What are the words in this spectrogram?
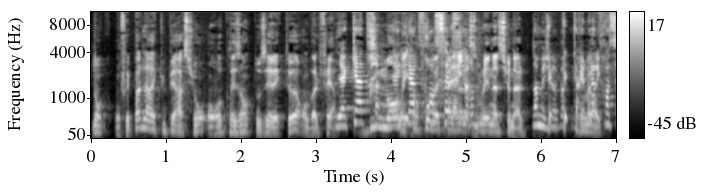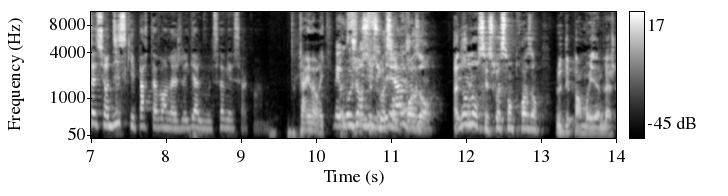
Donc, on ne fait pas de la récupération, on représente nos électeurs, on va le faire. Il y a 4, il y a Français sur... l'Assemblée nationale. Non, mais je pas... il y a 4 Français sur 10 qui partent avant l'âge légal, vous le savez ça quand même. Karim Abric. Mais aujourd'hui, c'est 63 ans. Ah non, non, c'est 63 ans, le départ moyen de l'âge.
